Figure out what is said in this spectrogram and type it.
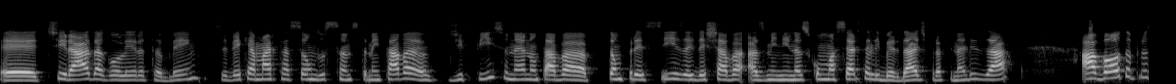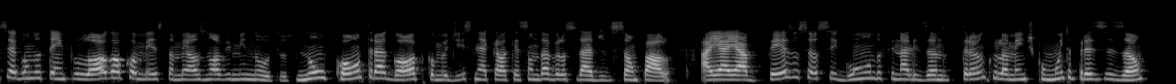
é, tirar da goleira também. Você vê que a marcação do Santos também estava difícil, né? Não estava tão precisa e deixava as meninas com uma certa liberdade para finalizar. A volta para o segundo tempo, logo ao começo, também aos nove minutos, num contra-golpe, como eu disse, né? Aquela questão da velocidade do São Paulo. A Yaya fez o seu segundo, finalizando tranquilamente, com muita precisão.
